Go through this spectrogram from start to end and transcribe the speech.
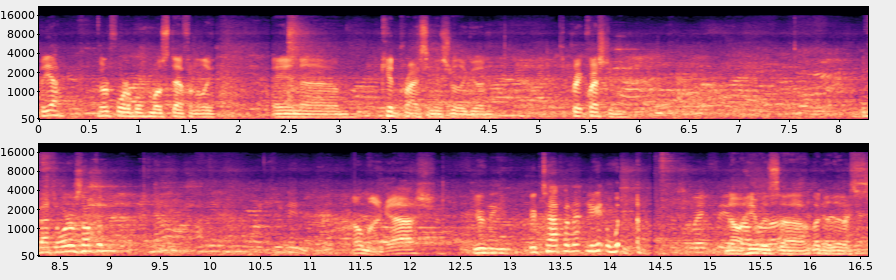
but yeah, they're affordable, most definitely. And um, kid pricing is really good. Great question. You about to order something? Oh my gosh. You're, you're tapping it? You're getting... No, he was, uh, look at this.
